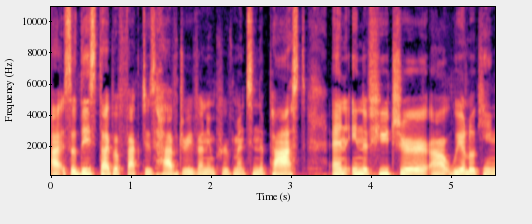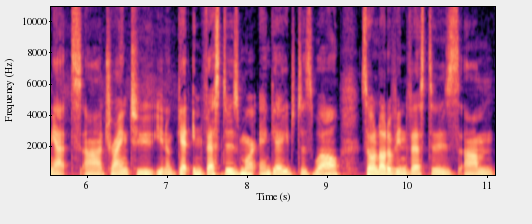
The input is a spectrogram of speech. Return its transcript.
Uh, so these type of factors have driven improvements in the past, and in the future uh, we are looking at uh, trying to you know get investors more engaged as well. So a lot of investors. Um,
